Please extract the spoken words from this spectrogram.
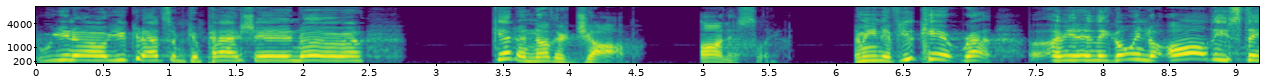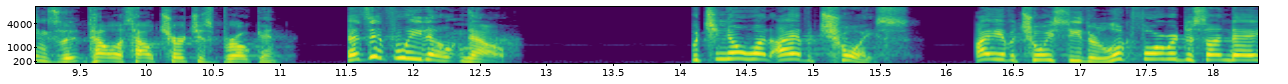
You know, you could have some compassion. Blah, blah, blah. Get another job, honestly. I mean, if you can't, ra- I mean, and they go into all these things that tell us how church is broken, as if we don't know. But you know what? I have a choice. I have a choice to either look forward to Sunday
